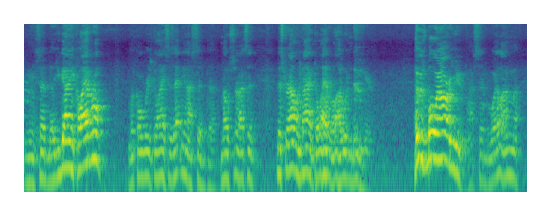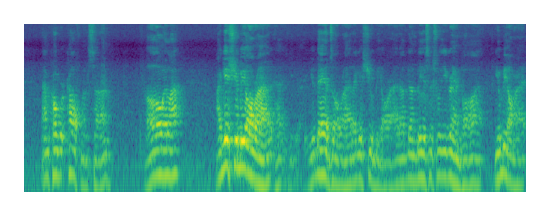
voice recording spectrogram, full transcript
And he said, uh, you got any collateral? Look over his glasses at me, and I said, uh, no, sir. I said, Mr. Allen, if I had collateral, I wouldn't be here. Whose boy are you? I said, well, I'm, uh, I'm Colbert Kaufman's son. Oh, well, I, I guess you'll be all right. Uh, Your dad's all right. I guess you'll be all right. I've done business with your grandpa. You'll be all right.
